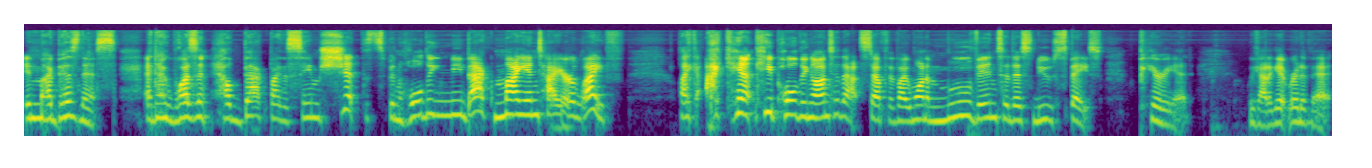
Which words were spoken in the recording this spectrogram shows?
in my business and I wasn't held back by the same shit that's been holding me back my entire life. Like, I can't keep holding on to that stuff if I want to move into this new space, period. We got to get rid of it.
